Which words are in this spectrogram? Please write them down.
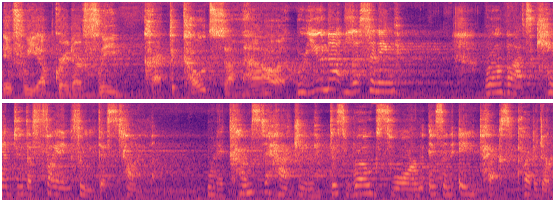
If we upgrade our fleet, crack the code somehow, Were you not listening? Robots can't do the fighting for you this time. When it comes to hacking, this rogue swarm is an apex predator.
